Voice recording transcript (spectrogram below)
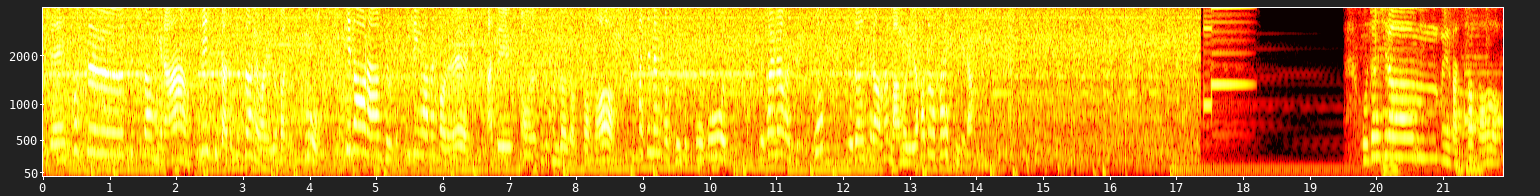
이제 초스 측정이랑 pH까지 측정이 완료가 됐고 피더랑 글루코스 피딩하는 거를 아직 어, 본 적이 없어서 하시는 거 계속 보고 같이 설명을 듣고 오전 실험은 마무리를 하도록 하겠습니다. 오전 실험을 마쳐서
